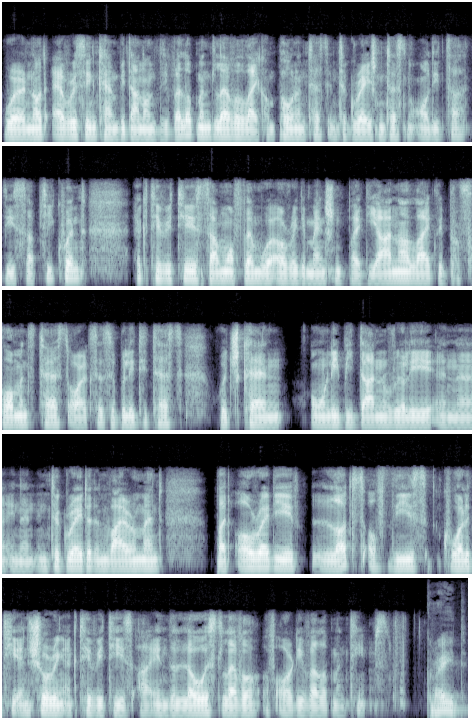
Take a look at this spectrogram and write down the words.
where not everything can be done on the development level like component test integration test and all these, subsequent activities. Some of them were already mentioned by diana like the performance test or accessibility test which can only be done really in, a, in an integrated environment but already lots of these quality ensuring activities are in the lowest level of our development teams. Great.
